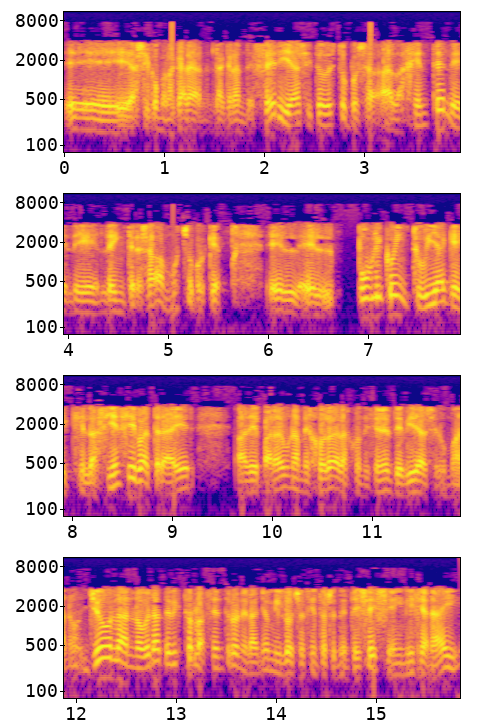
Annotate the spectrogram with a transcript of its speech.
eh, así como la las grandes ferias y todo esto, pues a, la gente le, le, interesaba mucho, porque el, el público intuía que la ciencia iba a traer a deparar una mejora de las condiciones de vida del ser humano. Yo las novelas de Víctor las centro en el año 1876, se inician ahí.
